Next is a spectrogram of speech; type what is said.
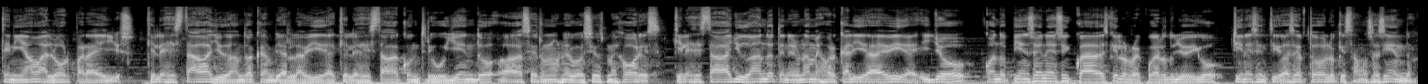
tenía valor para ellos, que les estaba ayudando a cambiar la vida, que les estaba contribuyendo a hacer unos negocios mejores, que les estaba ayudando a tener una mejor calidad de vida. Y yo cuando pienso en eso y cada vez que lo recuerdo, yo digo, tiene sentido hacer todo lo que estamos haciendo.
